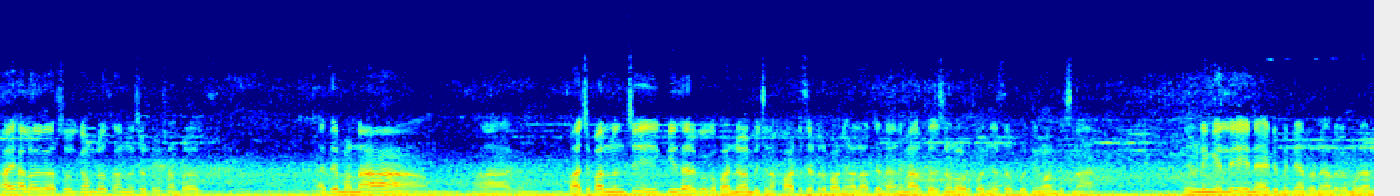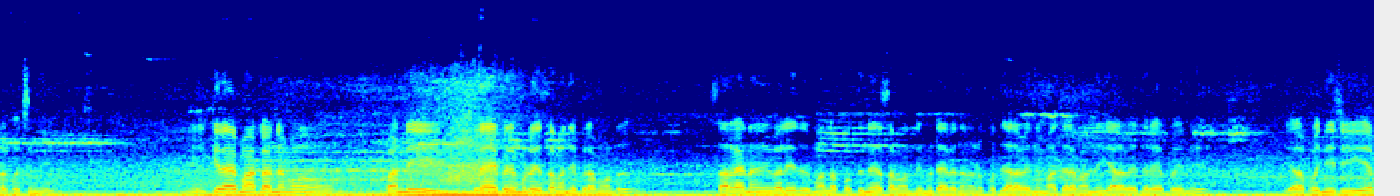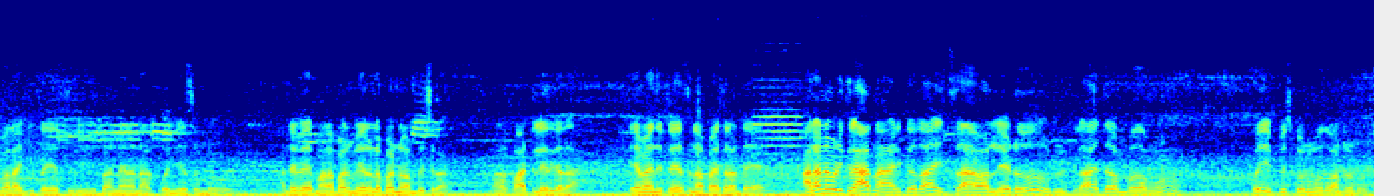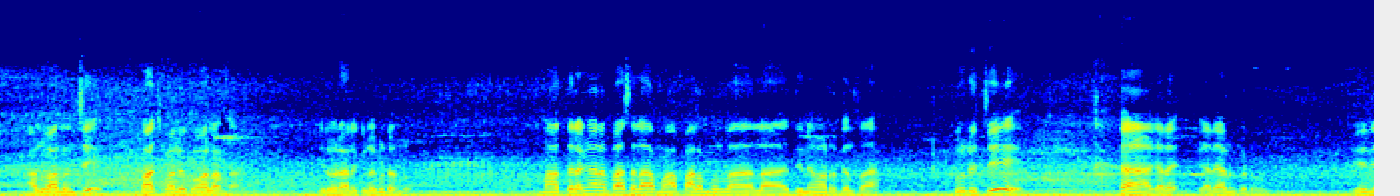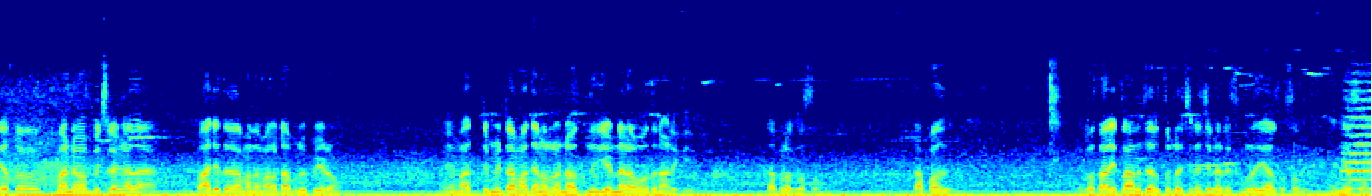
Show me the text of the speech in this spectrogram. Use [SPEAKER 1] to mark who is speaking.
[SPEAKER 1] Hi hello గారు welcome to sun mister tours and travels. అయితే మొన్న మన బాచపల్లి నుంచి కీసారికి ఒక బండి పంపించిన. ఫార్టీ సీటర్ బండి వాళ్ళు అర్జెంట్ అని. మనకు తెలిసిన వాళ్ళు ఫోన్ చేస్తే బుకింగ్ పంపించిన. ఈవినింగ్ వెళ్ళి నైట్ మిడ్ నైట్ రెండు గంటలకు మూడు గంటలకు వచ్చింది. కిరాయి మాట్లాడినాము. బండి కిరాయి అయిపోయిన కూడా ఇస్తామని చెప్పారు అమౌంట్. సరే అయినా ఇవ్వలేదు. మళ్ళీ పొద్దున్నే ఇస్తామని లిమిట్ అయిపోయింది పొద్దున పోయింది మధ్యాహ్నం పోయింది ఇవాళ పోయింది రేపు పోయింది. ఇలా ఫోన్ చేసి ఏమన్నా ఇట్లా చేస్తుంది? బండి అయినా నాకు ఫోన్ చేస్తుండు. అంటే మన బండి వేరే బండి పంపించిన. మన పార్టీ లేదు కదా. ఏమైంది ఇట్లా చేస్తున్నా పైసలు అంటే? అలానే వీడికి రా నా ఆయనకి రా ఇస్తా వాళ్ళు లేడు వీడికి రా ఇద్దరం పోదాము. పోయి ఇప్పించుకొని పోదాం అంటుండు. అల్వాల్ నుంచి బాచుపల్లి పోవాలంట. ఇరవై నాలుగు కిలోమీటర్లు. మా తెలంగాణ భాషలో మా పాలమూరు వాళ్ళ దీన్ని ఏమంటారు తెలుసా? కూలిచ్చి అదే గదే గదే అనుకుంటారు. ఏం చేస్తాం బండి పంపించడం కదా. బాధ్యతగా మనం మళ్ళీ డబ్బులు ఇప్పించడం ఏ మధ్య మిట్ట మధ్యాహ్నం రెండు అవుతుంది ఈ పోతున్నాడికి డబ్బుల కోసం. తప్పదు. ఒక్కోసారి ఇట్లాంటి జరుగుతుండే చిన్న చిన్న రిస్క్ కూడా చేయాల్సి వస్తుంది. ఏం చేస్తాం?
